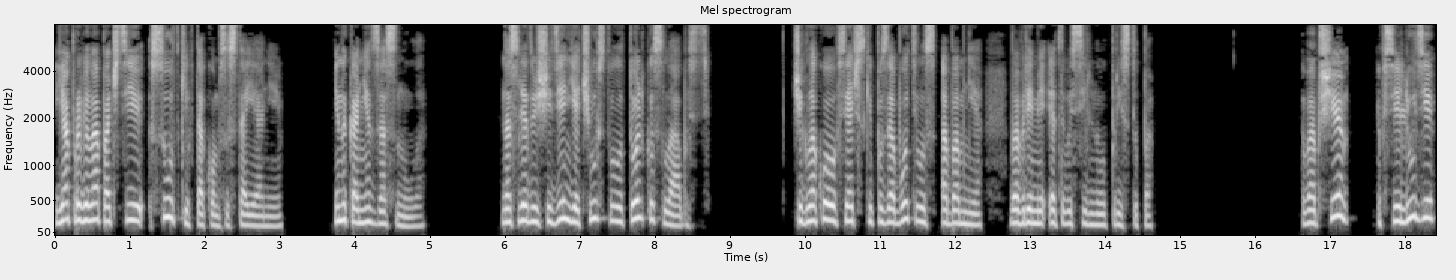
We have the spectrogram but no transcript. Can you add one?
Я провела почти сутки в таком состоянии и наконец заснула. На следующий день я чувствовала только слабость. Чеглакова всячески позаботилась обо мне во время этого сильного приступа. Вообще, все люди,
